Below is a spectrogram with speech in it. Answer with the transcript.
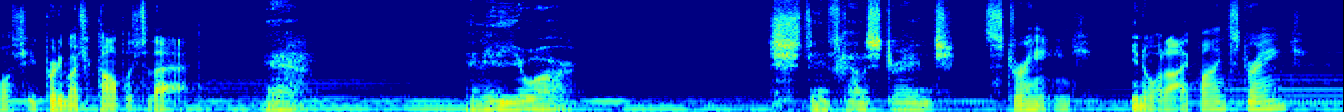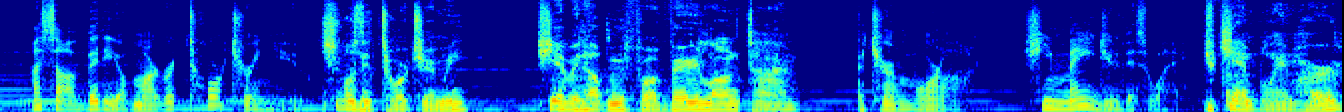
well, she pretty much accomplished that. Yeah. And here you are. Seems kind of strange. Strange? You know what I find strange? I saw a video of Margaret torturing you. She wasn't torturing me. She had been helping me for a very long time. But you're a Morlock. She made you this way. You can't blame her.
